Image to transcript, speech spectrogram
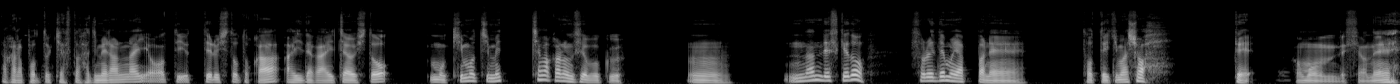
だからポッドキャスト始めらんないよって言ってる人とか、間が空いちゃう人、もう気持ちめっちゃわかるんですよ、僕。うん。なんですけど、それでもやっぱね、撮っていきましょうって思うんですよね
